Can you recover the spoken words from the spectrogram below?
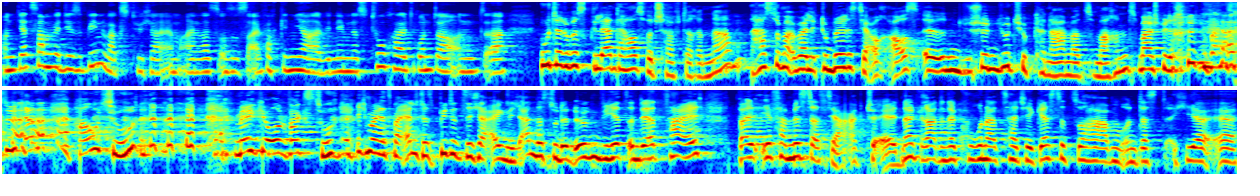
Und jetzt haben wir diese Bienenwachstücher im Einsatz und es ist einfach genial. Wir nehmen das Tuch halt runter und. Äh Ute, du bist gelernte Hauswirtschafterin, ne? Mhm. Hast du mal überlegt, du bildest ja auch aus, äh, einen schönen YouTube-Kanal mal zu machen? Zum Beispiel das How to make your own Wachstuch. Ich meine jetzt mal ehrlich, das bietet sich ja eigentlich an, dass du dann irgendwie jetzt in der Zeit, weil ihr vermisst das ja aktuell, ne? gerade in der Corona-Zeit hier Gäste zu haben und das hier, äh,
